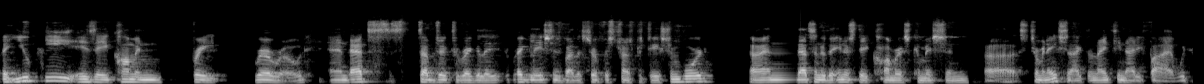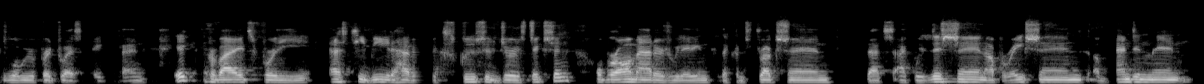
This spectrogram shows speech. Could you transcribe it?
But UP is a common freight railroad, and that's subject to regula- regulations by the Surface Transportation Board. Uh, and that's under the Interstate Commerce Commission uh, Termination Act of 1995, which is what we refer to as ICTA. And it provides for the STB to have exclusive jurisdiction over all matters relating to the construction, that's acquisition, operations, abandonment,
